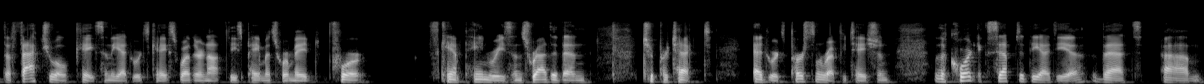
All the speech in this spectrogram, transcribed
the factual case in the Edwards case, whether or not these payments were made for campaign reasons rather than to protect Edwards' personal reputation, the court accepted the idea that um,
